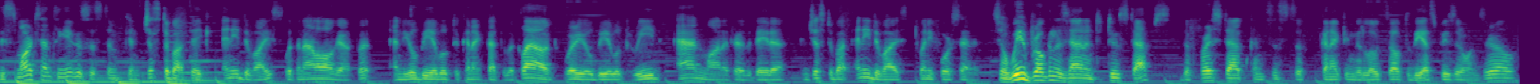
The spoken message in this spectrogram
The smart sensing ecosystem can just about take any device with an analog output, and you'll be able to connect that to the cloud where you'll be able to read and monitor the data in just about any device 24 7. So we've broken this down into two steps. The first step consists of connecting the load cell to the SP010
